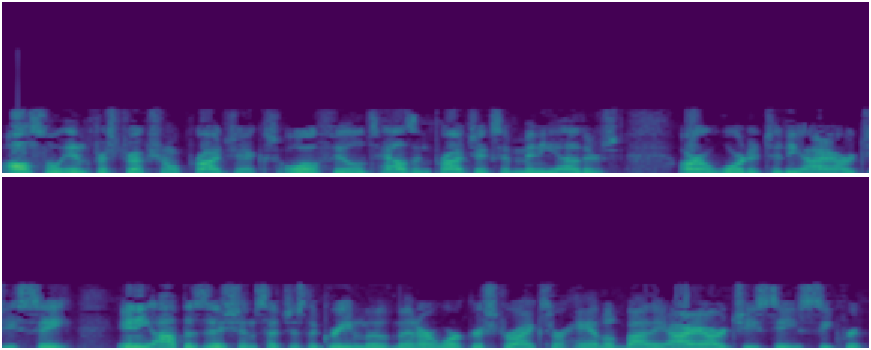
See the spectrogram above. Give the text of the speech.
Also, infrastructural projects, oil fields, housing projects, and many others are awarded to the IRGC. Any opposition, such as the Green Movement or worker strikes, are handled by the IRGC's Secret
